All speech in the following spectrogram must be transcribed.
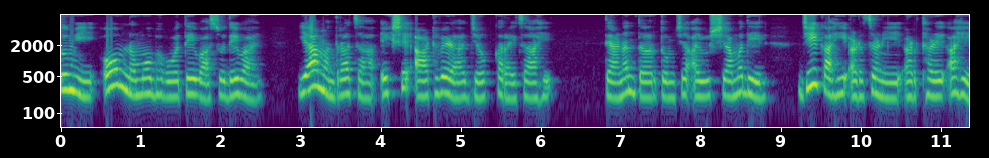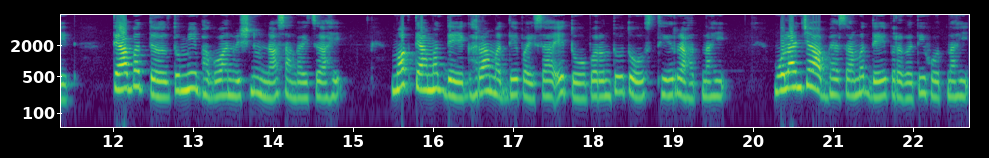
तुम्ही ओम नमो भगवते वासुदेवाय या मंत्राचा एकशे आठ वेळा जप करायचा आहे. त्यानंतर तुमच्या आयुष्यामधील जी काही अडचणी अडथळे आहेत त्याबद्दल तुम्ही भगवान विष्णूंना सांगायचं आहे. मग त्यामध्ये घरामध्ये पैसा येतो परंतु तो स्थिर राहत नाही. मुलांच्या अभ्यासामध्ये प्रगती होत नाही.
